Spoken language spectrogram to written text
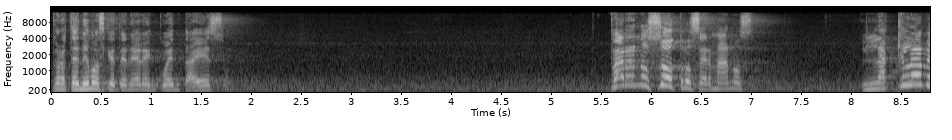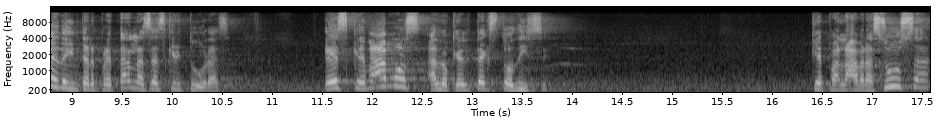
Pero tenemos que tener en cuenta eso. Para nosotros, hermanos, la clave de interpretar las escrituras es que vamos a lo que el texto dice qué palabras usa,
